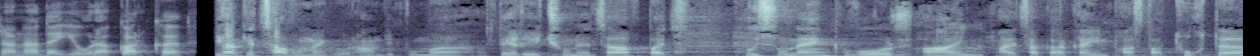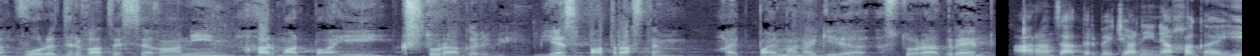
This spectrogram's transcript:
Գրանադայի օրակարգը։ Իհարկե ցավում ենք, որ հանդիպումը տեղի չունեցավ, բայց հույս ունենք, որ այն հայցակարգային փաստաթուղթը, որը դրված է սեղանին, հարմար պահի կստորագրվի։ Ես պատրաստ եմ այդ պայմանագիրը ստորագրել Առանց Ադրբեջանի նախագահի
